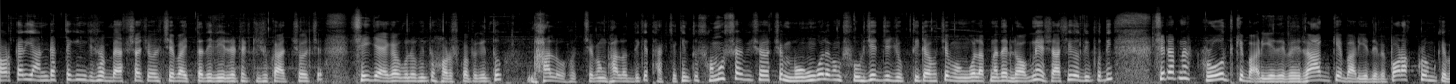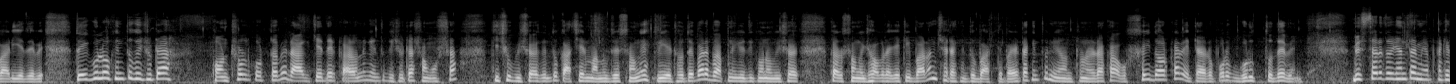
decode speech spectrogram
সরকারি আন্ডারটেকিং যেসব ব্যবসা চলছে বা ইত্যাদি রিলেটেড কিছু কাজ চলছে, সেই জায়গাগুলো কিন্তু হরস্কোপে কিন্তু ভালো হচ্ছে এবং ভালোর দিকে থাকছে। কিন্তু সমস্যার বিষয় হচ্ছে মঙ্গল এবং সূর্যের যে যুক্তিটা হচ্ছে, মঙ্গল আপনাদের লগ্নের রাশির অধিপতি, সেটা আপনার ক্রোধকে বাড়িয়ে দেবে, রাগকে বাড়িয়ে দেবে, পরাক্রমকে বাড়িয়ে দেবে। তো এগুলো কিন্তু কিছুটা কন্ট্রোল করতে হবে। রাগ জেদের কারণে কিন্তু কিছুটা সমস্যা, কিছু বিষয় কিন্তু কাছের মানুষদের সঙ্গে ক্রিয়েট হতে পারে বা আপনি যদি কোনো বিষয় কারোর সঙ্গে ঝগড়া যেটি বাড়ান, সেটা কিন্তু বাড়তে পারে। এটা কিন্তু নিয়ন্ত্রণে রাখা অবশ্যই দরকার, এটার উপর গুরুত্ব দেবেন। বিস্তারিত জানতে আমি আপনাকে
